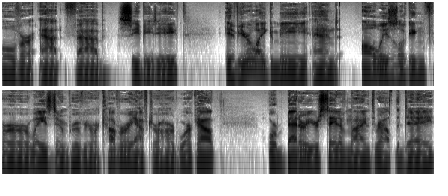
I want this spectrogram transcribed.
over at Fab CBD. If you're like me and always looking for ways to improve your recovery after a hard workout or better your state of mind throughout the day,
